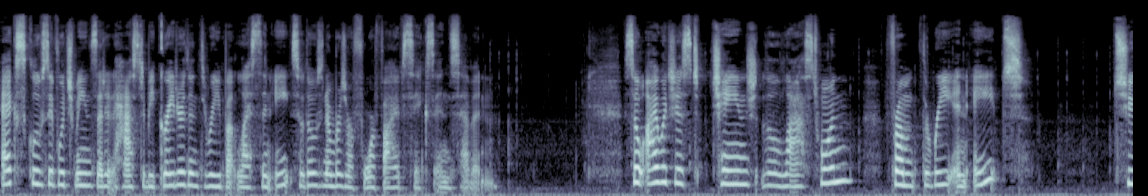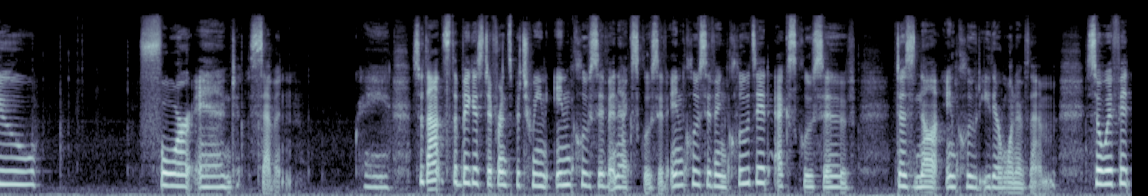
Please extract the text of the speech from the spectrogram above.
exclusive, which means that it has to be greater than 3 but less than 8. So those numbers are 4, 5, 6, and 7. So I would just change the last one from 3 and 8 to 4 and 7. Okay, so that's the biggest difference between inclusive and exclusive. Inclusive includes it, exclusive does not include either one of them. So if it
